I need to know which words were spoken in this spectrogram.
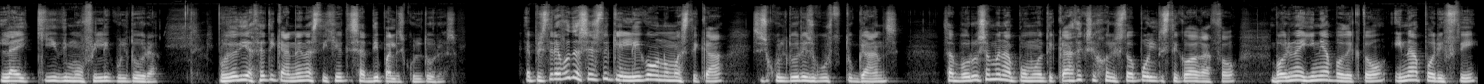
λαϊκή, δημοφιλή κουλτούρα, που δεν διαθέτει κανένα στοιχείο της αντίπαλης κουλτούρας. Επιστρέφοντας έστω και λίγο ονομαστικά στις κουλτούρες γούστου του Γκάν, θα μπορούσαμε να πούμε ότι κάθε ξεχωριστό πολιτιστικό αγαθό μπορεί να γίνει αποδεκτό ή να απορριφθεί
